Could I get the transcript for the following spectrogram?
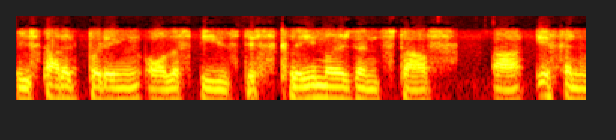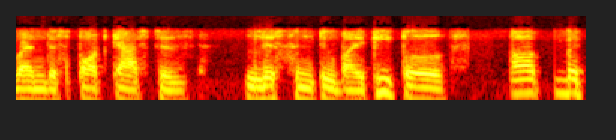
We started putting all of these disclaimers and stuff uh, if and when this podcast is listened to by people." Uh, but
